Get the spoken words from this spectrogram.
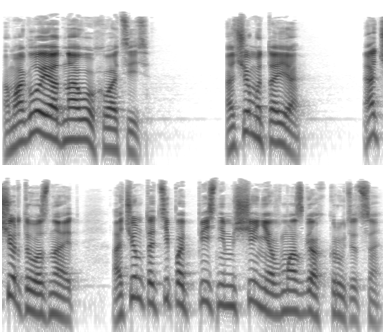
А могло и одного хватить. О чем это я? А черт его знает. О чем-то типа песни мщения в мозгах крутится.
